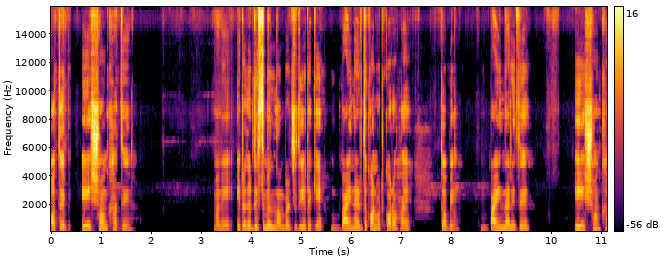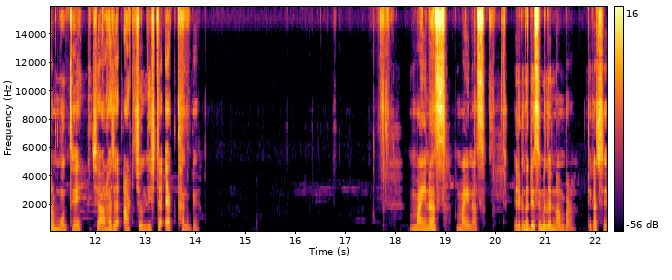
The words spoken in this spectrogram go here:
অতএব, এই সংখ্যাতে মানে এটা যে ডেসিমেল নাম্বার যদি এটাকে বাইনারিতে কনভার্ট করা হয়, তবে বাইনারিতে এই সংখ্যার মধ্যে চার হাজার আটচল্লিশটা এক থাকবে। মাইনাস মাইনাস এটা কিন্তু ডেসিমেলের নাম্বার ঠিক আছে?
